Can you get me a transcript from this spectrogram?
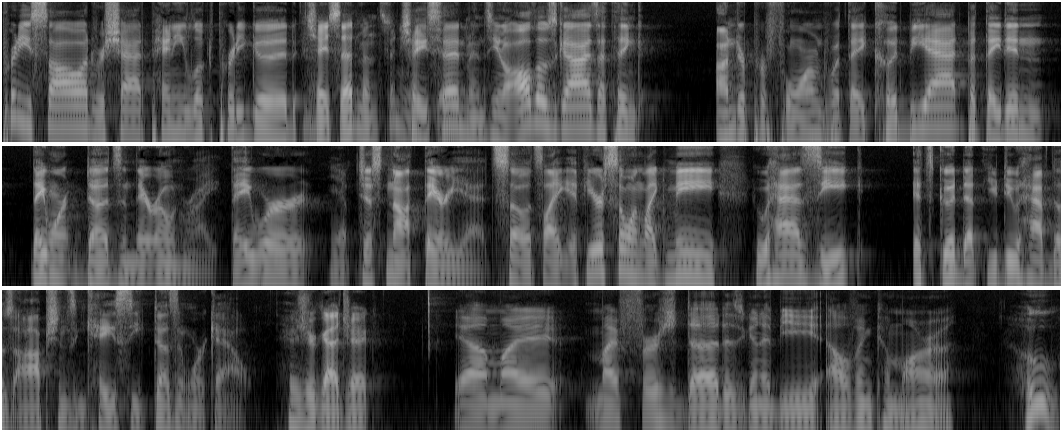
pretty solid. Rashaad Penny looked pretty good. Chase Edmonds. Penny Chase. Edmonds, you know, all those guys I think underperformed what they could be at, but they didn't they weren't duds in their own right. They were Yep. just not there yet. So it's like if you're someone like me who has Zeke, it's good that you do have those options in case Zeke doesn't work out. Who's your guy, Jake? Yeah, my my first dud is gonna be Alvin Kamara. Who?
